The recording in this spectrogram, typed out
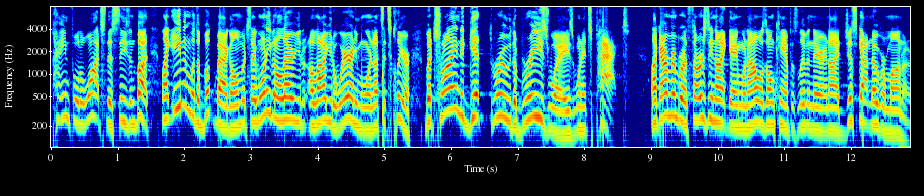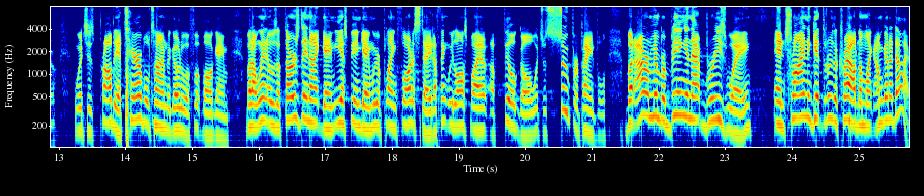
painful to watch this season. But, like, even with a book bag on, which they won't even allow you to, allow you to wear anymore unless it's clear, but trying to get through the breezeways when it's packed. Like, I remember a Thursday night game when I was on campus living there, and I had just gotten over mono which is probably a terrible time to go to a football game. But I went, it was a Thursday night game, ESPN game. We were playing Florida State. I think we lost by a, a field goal, which was super painful. But I remember being in that breezeway and trying to get through the crowd, and I'm like, I'm going to die.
